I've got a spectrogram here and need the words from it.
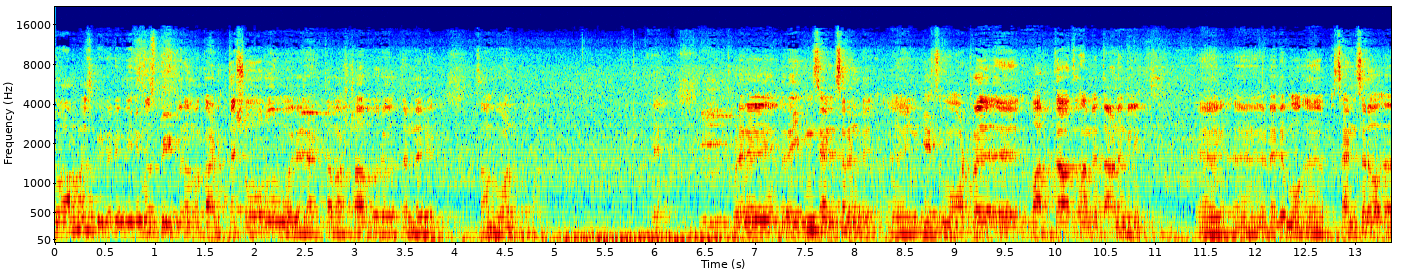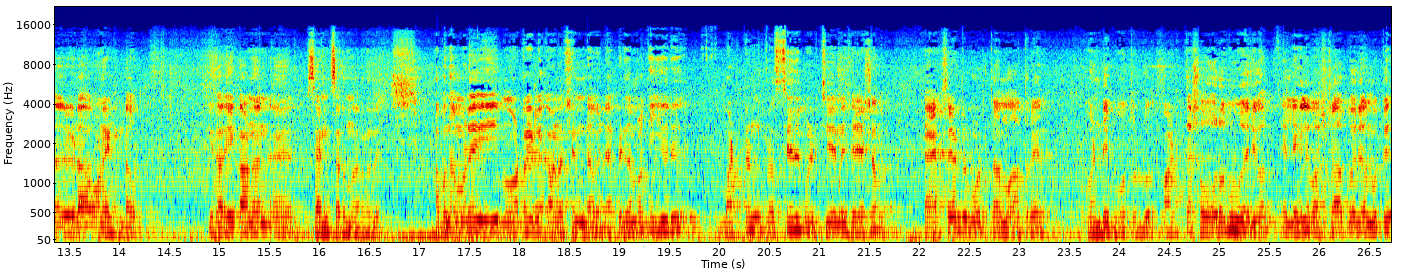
നോർമൽ സ്പീഡ് ഒരു മിനിമം സ്പീഡിൽ നമുക്ക് അടുത്ത ഷോറൂം വരെ അടുത്ത വർഷാപ്പ് വരെ എത്തേണ്ട ഒരു സംഭവമാണ് ഇവിടെ ഒരു ബ്രേക്കിംഗ് സെൻസർ ഉണ്ട്. ഇൻ കേസ് മോട്ടർ വർക്കാവാത്ത സമയത്താണെങ്കിൽ ഇവിടെ ഒരു സെൻസർ ഇവിടെ ഓൺ ആയിട്ടുണ്ടാവും. ഈ കാണുന്ന സെൻസർ എന്ന് പറയുന്നത്. അപ്പോൾ നമ്മൾ ഈ മോട്ടറിലെ കണക്ഷൻ ഉണ്ടാവില്ല. പിന്നെ നമുക്ക് ഈ ഒരു ബട്ടൺ പ്രസ് ചെയ്ത് പിടിച്ചതിന് ശേഷം ആക്സിലേറ്റർ കൊടുത്താൽ മാത്രമേ വണ്ടി പോകത്തുള്ളൂ. അപ്പോൾ അടുത്ത ഷോറൂം വരുമോ അല്ലെങ്കിൽ ബസ് സ്റ്റോപ്പ് വരുമോ നമുക്ക്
